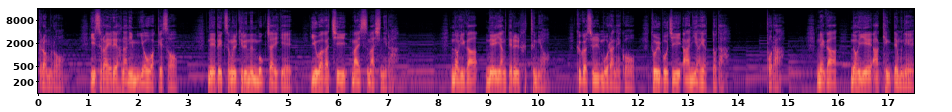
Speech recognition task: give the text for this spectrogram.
그러므로 이스라엘의 하나님 여호와께서 내 백성을 기르는 목자에게 이와 같이 말씀하시니라. 너희가 내 양떼를 흩으며 그것을 몰아내고 돌보지 아니하였도다. 보라, 내가 너희의 악행 때문에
